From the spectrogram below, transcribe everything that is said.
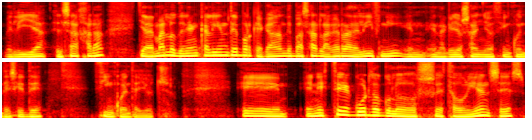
Melilla, el Sáhara, y además lo tenían caliente porque acaban de pasar la guerra del IFNI en, aquellos años 57-58. Eh, en este acuerdo con los estadounidenses,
